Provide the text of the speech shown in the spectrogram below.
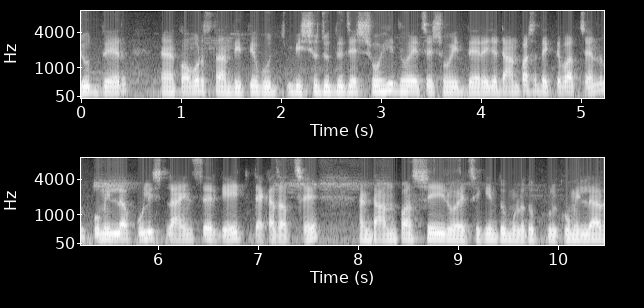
যুদ্ধের কবরস্থান, দ্বিতীয় বিশ্বযুদ্ধে যে শহীদ হয়েছে শহীদদের, এই যে ডান পাশে দেখতে পাচ্ছেন, কুমিল্লা পুলিশ লাইন্সের গেট দেখা যাচ্ছে। ডান পাশেই রয়েছে কিন্তু মূলত কুমিল্লার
